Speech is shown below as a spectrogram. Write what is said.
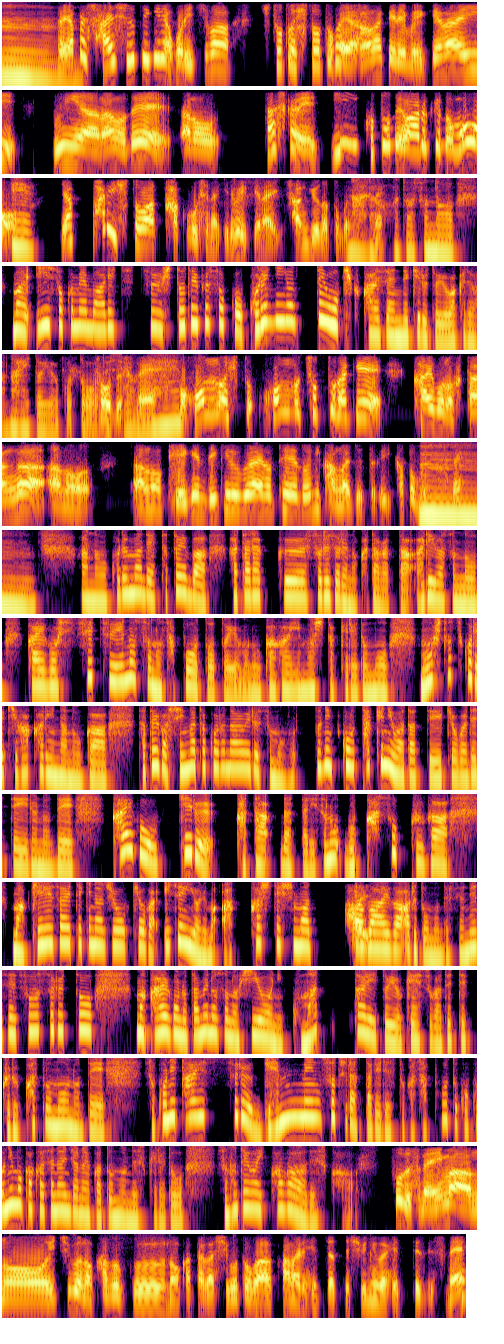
やっぱり最終的にはこれ一番人と人とがやらなければいけない分野なので、あの確かにいいことではあるけども、えやっぱり人は確保しなければいけない産業だと思います、ね、なるほど。その、まあ、いい側面もありつつ、人手不足をこれによって大きく改善できるというわけではないということですよね。そうですね。もうほんの人、ほんのちょっとだけ介護の負担が、あの、あの軽減できるぐらいの程度に考えておいたらいいかと思いますね。あのこれまで例えば働くそれぞれの方々あるいはその介護施設へのそのサポートというものを伺いましたけれどももう一つこれ気がかりなのが例えば新型コロナウイルスも本当にこう多岐にわたって影響が出ているので介護を受ける方だったりそのご家族が、まあ、経済的な状況が以前よりも悪化してしまった場合があると思うんですよね。はい、でそうすると、まあ、介護のためのその費用に困ったりというケースが出てくるかと思うのでそこに対する減免措置だったりですとかサポートここにも欠かせないんじゃないかと思うんですけれどその点はいかがですか？そうですね。今あの一部の家族の方が仕事がかなり減っちゃって収入が減ってですね。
